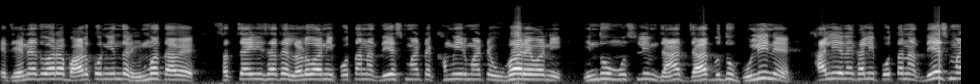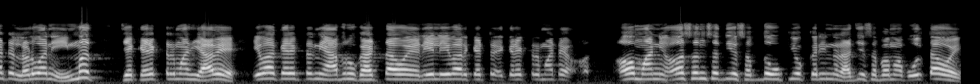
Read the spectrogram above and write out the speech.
કે જેના દ્વારા બાળકોની અંદર હિંમત આવે, સચ્ચાઈની સાથે લડવાની, પોતાના દેશ માટે, ખમીર માટે ઊભા રહેવાની, હિન્દુ, મુસ્લિમ, જાત જાત બધું ભૂલીને ખાલી અને ખાલી પોતાના દેશ માટે લડવાની હિંમત જે કેરેક્ટરમાંથી આવે, એવા કેરેક્ટરની આબરૂ કાઢતા હોય અને એ એવા કેરેક્ટર માટે અમાન્ય અસંસદીય શબ્દો ઉપયોગ કરીને રાજ્યસભામાં બોલતા હોય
